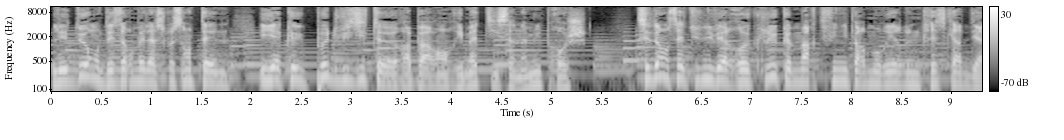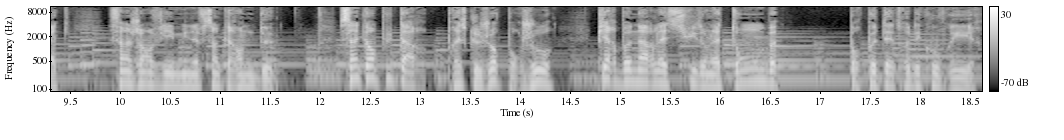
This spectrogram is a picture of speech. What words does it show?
Les deux ont désormais la soixantaine et y accueillent peu de visiteurs, à part Henri Matisse, un ami proche. C'est dans cet univers reclus que Marthe finit par mourir d'une crise cardiaque, fin janvier 1942. Cinq ans plus tard, presque jour pour jour, Pierre Bonnard la suit dans la tombe pour peut-être découvrir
